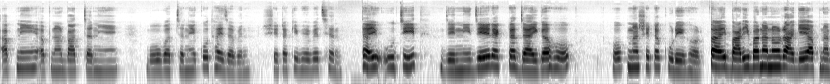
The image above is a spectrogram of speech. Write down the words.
আপনি আপনার বাচ্চা নিয়ে বউ বাচ্চা নিয়ে কোথায় যাবেন? সেটা কি ভেবেছেন? তাই উচিত যে নিজের একটা জায়গা হোক হোক না সেটা কুড়ে ঘর তাই বাড়ি বানানোর আগে আপনার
